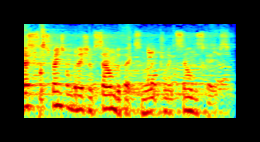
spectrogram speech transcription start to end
This is a strange combination of sound effects and electronic soundscapes.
